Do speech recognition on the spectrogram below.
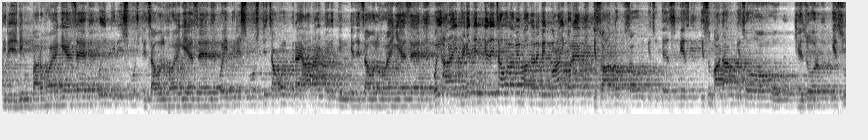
তিরিশ দিন পার হয়ে গিয়েছে, ওই তিরিশ মুষ্টি চাউল হয়ে গিয়েছে, ওই তিরিশ মুষ্টি চাউল প্রায় আড়াই থেকে তিন কেজি চাউল হয়ে গিয়েছে। ওই আড়াই থেকে তিন কেজি চাউল আমি বাজারে বিক্রয় করে, কিছু আতপ চাউল, কিছু কিশমিশ কিছু বাদাম, কিছু খেজুর, কিছু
